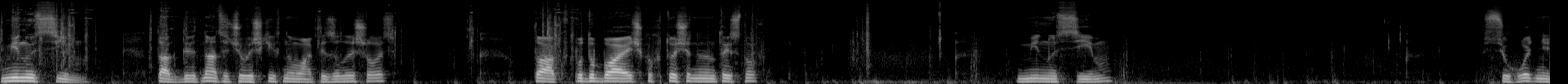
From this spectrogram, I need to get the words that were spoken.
Мінус 7. Так, 19 чувачків на мапі залишилось. Так, вподобаєчку, хто ще не натиснув. Мінус 7. Сьогодні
